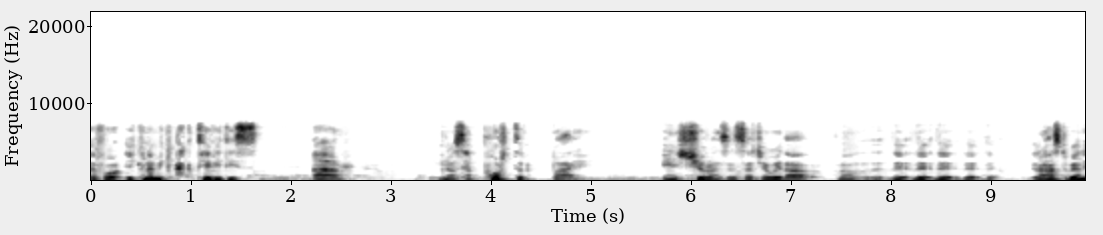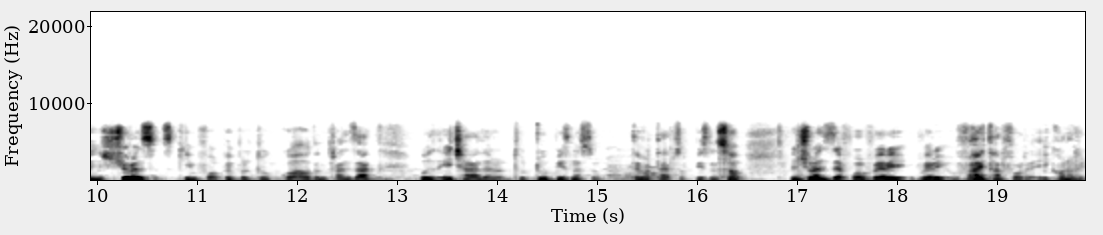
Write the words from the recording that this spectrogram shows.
therefore economic activities are you know supported by insurance in such a way that you know, the, the, the, the, there has to be an insurance scheme for people to go out and transact with each other to do business whatever types of business. So insurance is therefore very very vital for the economy.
